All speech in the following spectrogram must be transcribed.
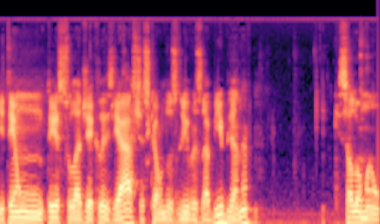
E tem um texto lá de Eclesiastes, que é um dos livros da Bíblia, né? Que Salomão.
